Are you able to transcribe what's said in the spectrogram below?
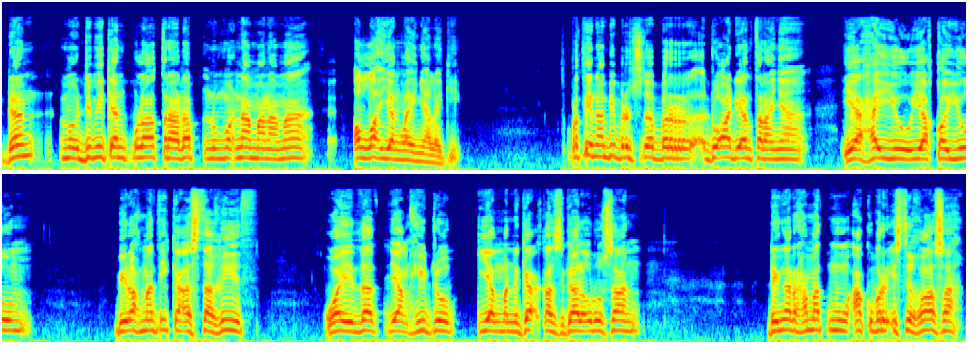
Dan demikian pula terhadap nama-nama Allah yang lainnya lagi. Seperti Nabi berdoa di antaranya, Ya Hayyu Ya Qayyum, birahmatika astaghith, wa yang hidup, yang menegakkan segala urusan, dengan rahmatmu aku beristighasah.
